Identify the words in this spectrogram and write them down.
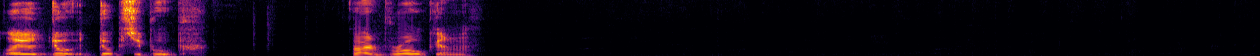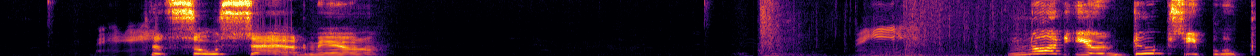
little do, doopsie poop got broken. That's so sad, man. Not your doopsie poop.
